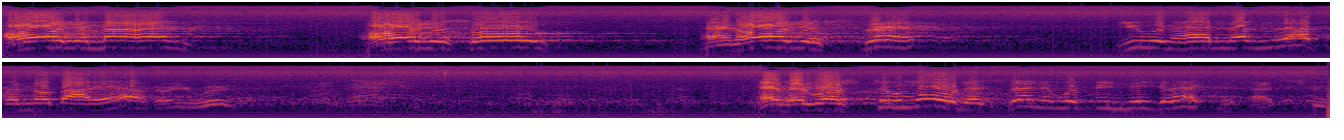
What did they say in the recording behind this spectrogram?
all your mind, all your soul, and all your strength, you wouldn't have nothing left for nobody else. If it was two more, the sin it would be neglected. That's true.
